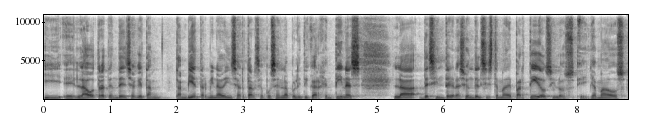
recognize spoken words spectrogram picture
Y eh, la otra tendencia que también termina de insertarse pues, en la política argentina es la desintegración del sistema de partidos y los eh, llamados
